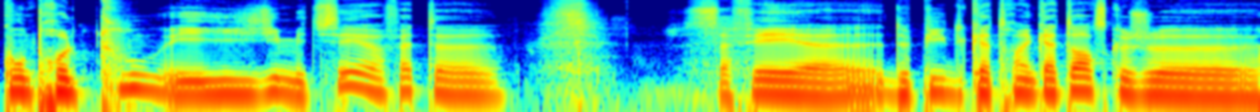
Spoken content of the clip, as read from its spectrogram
contrôle tout. Et il dit Mais tu sais, en fait, ça fait euh, depuis 94 que je,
